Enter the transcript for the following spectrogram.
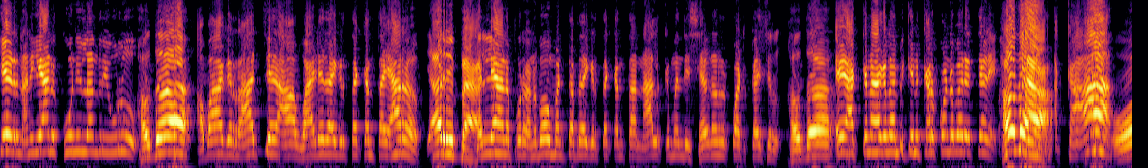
ಕೇಳ್ರಿ ನನಗೇನು ಕೂನಿಲ್ಲ ಅಂದ್ರೆ ಇವ್ರು? ಹೌದಾ? ಅವಾಗ ರಾಜ್ಯ ಆ ವಾಡ್ಯದಾಗಿರ್ತಕ್ಕಂತ ಯಾರು? ಯಾರಿಪ್ಪ? ಕಲ್ಯಾಣಪುರ ಅನುಭವ ಮಂಟಪದಾಗಿರ್ತಕ್ಕಂತ ನಾಲ್ಕು ಮಂದಿ ಶರಣರು ಕೊಟ್ಟು ಕಳಿಸಿರು. ಹೌದಾ? ಏ ಅಕ್ಕನಾಗಲಾಂಬಿಕೆನ ಕರ್ಕೊಂಡು ಬರತ್ತೇಳಿ. ಹೌದಾ? ಅಕ್ಕ ಓ.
